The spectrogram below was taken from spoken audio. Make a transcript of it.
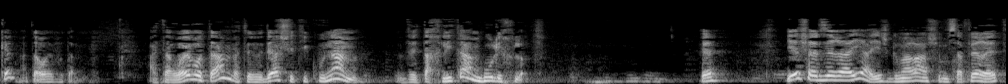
כן, אתה אוהב אותם. אתה אוהב אותם ואתה יודע שתיקונם ותכליתם הוא לכלות. כן? יש על זה ראייה, יש גמרא שמספרת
